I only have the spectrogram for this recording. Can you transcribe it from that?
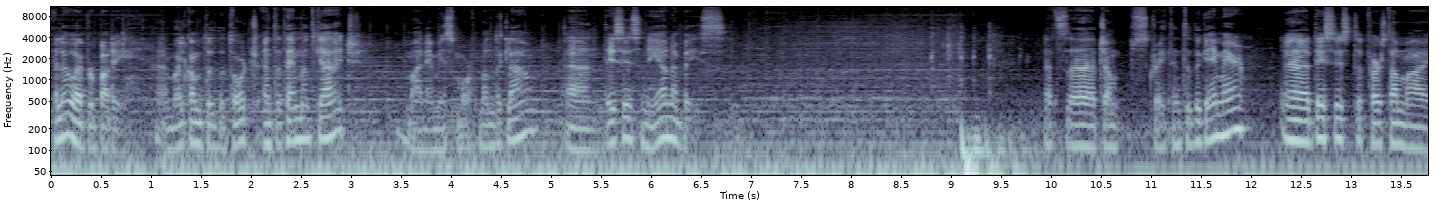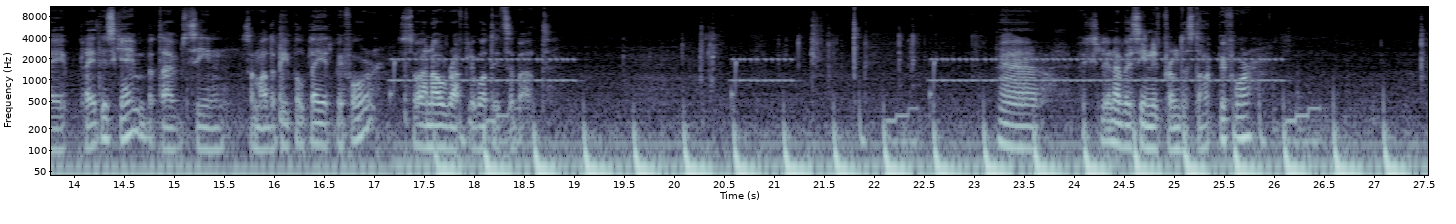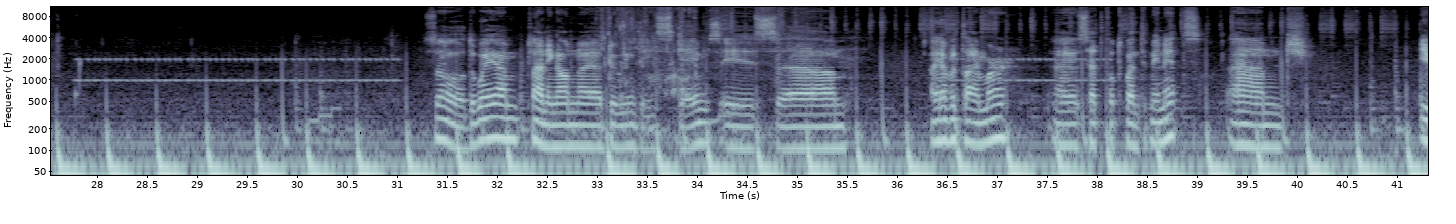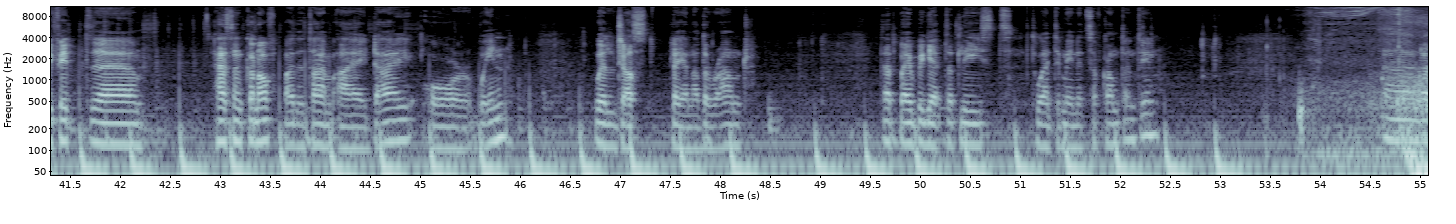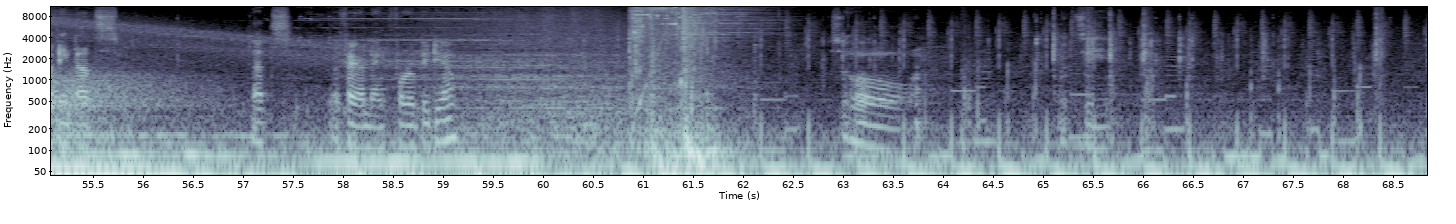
Hello everybody, and welcome to the Torch Entertainment Guide. My name is Morphman the Clown, and this is Neon Abyss. Let's uh, jump straight into the game here. Uh, this is the first time I play this game, but I've seen some other people play it before, so I know roughly what it's about. Uh, actually, I've never seen it from the start before. So the way I'm planning on uh, doing these games is um, I have a timer uh, set for 20 minutes and if it uh, hasn't gone off by the time I die or win we'll just play another round. That way we get at least 20 minutes of content in. And I think that's that's a fair length for a video. So, let's see.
